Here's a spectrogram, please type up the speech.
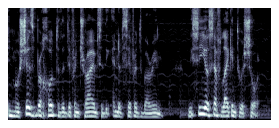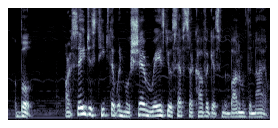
In Moshe's brachot to the different tribes at the end of Sefer Devarim, we see Yosef likened to a shor, a bull. Our sages teach that when Moshe raised Yosef's sarcophagus from the bottom of the Nile,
